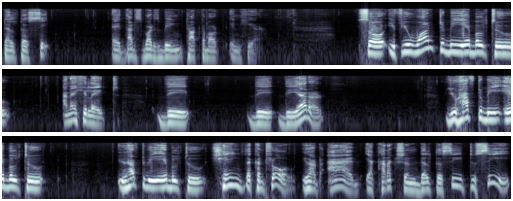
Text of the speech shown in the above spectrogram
delta c. Uh, that is what is being talked about in here. So if you want to be able to annihilate the, the, the error you have to be able to you have to be able to change the control you have to add a correction delta c to c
